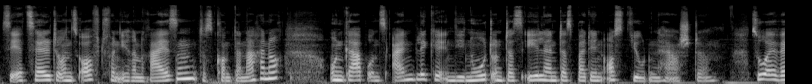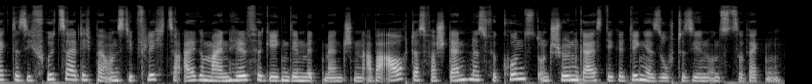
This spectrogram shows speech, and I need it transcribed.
Sie erzählte uns oft von ihren Reisen, das kommt dann nachher noch, und gab uns Einblicke in die Not und das Elend, das bei den Ostjuden herrschte. So erweckte sie frühzeitig bei uns die Pflicht zur allgemeinen Hilfe gegen den Mitmenschen, aber auch das Verständnis für Kunst und schöngeistige Dinge suchte sie in uns zu wecken.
